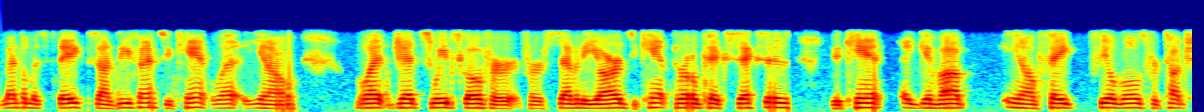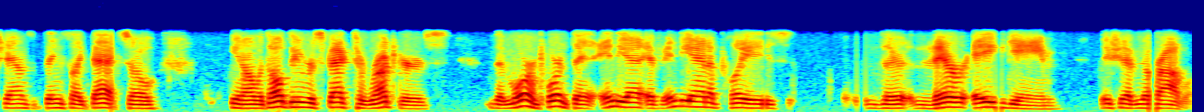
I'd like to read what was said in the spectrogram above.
mental mistakes on defense. You can't let you know let jet sweeps go for for 70 yards. You can't throw pick sixes. You can't uh, give up you know fake field goals for touchdowns and things like that. So you know, with all due respect to Rutgers, the more important thing, Indiana, if Indiana plays their their A game, they should have no problem,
